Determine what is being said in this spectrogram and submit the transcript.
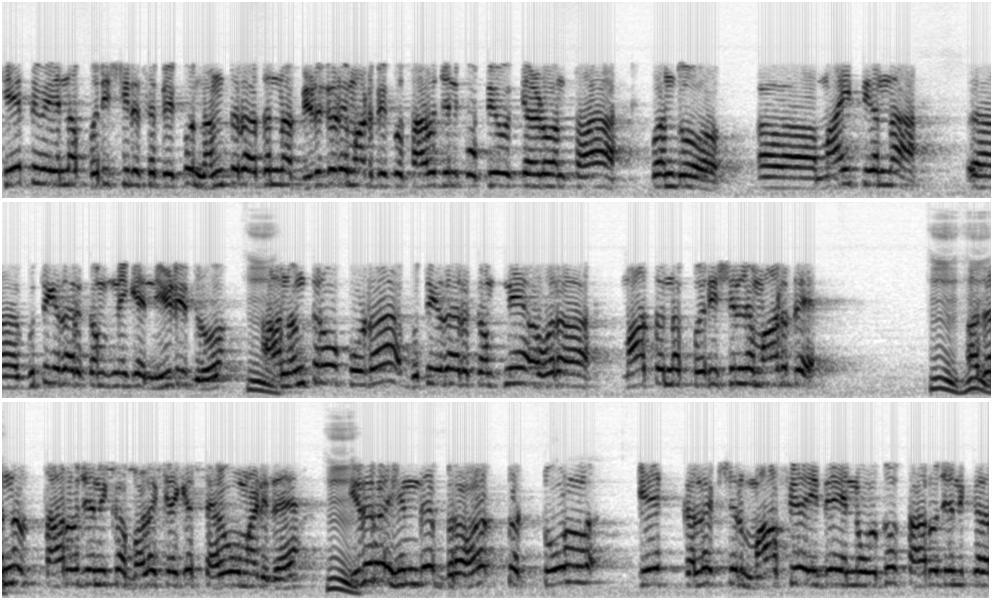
ಸೇತುವೆಯನ್ನ ಪರಿಶೀಲಿಸಬೇಕು ನಂತರ ಅದನ್ನ ಬಿಡುಗಡೆ ಮಾಡಬೇಕು ಸಾರ್ವಜನಿಕ ಉಪಯೋಗಕ್ಕೆ ಹೇಳುವಂತಹ ಒಂದು ಮಾಹಿತಿಯನ್ನ ಗುತ್ತಿಗೆದಾರ ಕಂಪನಿಗೆ ನೀಡಿದ್ರು. ಆ ನಂತರವೂ ಕೂಡ ಗುತ್ತಿಗೆದಾರ ಕಂಪನಿ ಅವರ ಮಾತನ್ನ ಪರಿಶೀಲನೆ ಮಾಡದೆ ಅದನ್ನು ಸಾರ್ವಜನಿಕ ಬಳಕೆಗೆ ತೆರವು ಮಾಡಿದೆ. ಇದರ ಹಿಂದೆ ಬೃಹತ್ ಟೋಲ್ ಗೇಟ್ ಕಲೆಕ್ಷನ್ ಮಾಫಿಯಾ ಇದೆ ಎನ್ನುವುದು ಸಾರ್ವಜನಿಕರ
